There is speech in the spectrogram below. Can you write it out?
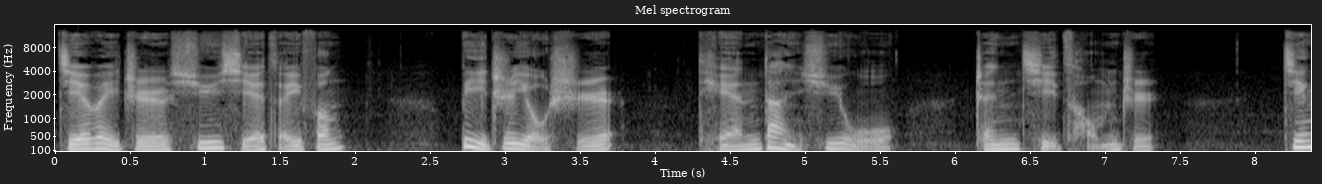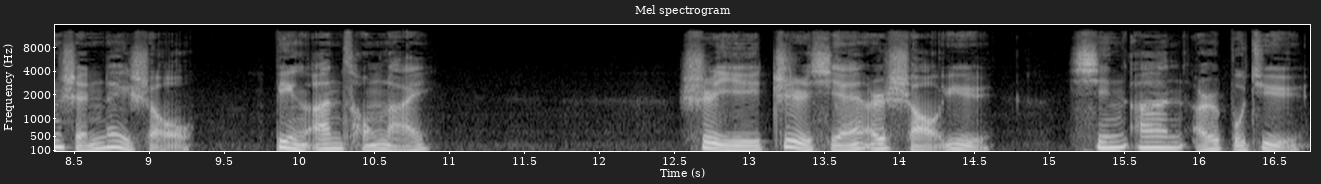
皆谓之虚邪贼风，避之有时，恬淡虚无，真气从之，精神内守，病安从来？是以志闲而少欲，心安而不惧，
